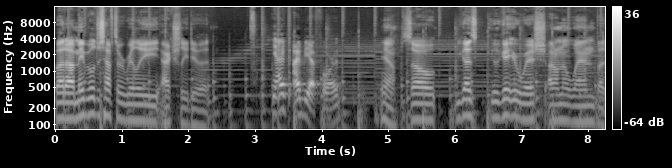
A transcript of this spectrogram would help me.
But uh, maybe we'll just have to really actually do it. Yeah, I'd, I'd be up for it. Yeah. So you guys, you'll get your wish. I don't know when, but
